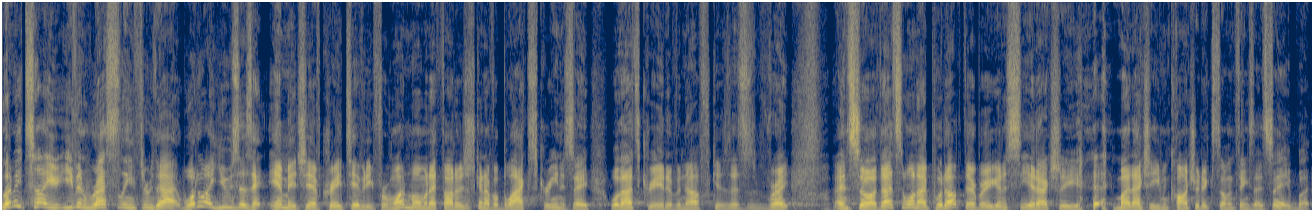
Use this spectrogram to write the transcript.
Let me tell you, even wrestling through that, what do I use as an image to have creativity? For one moment, I thought I was just going to have a black screen and say, well, that's creative enough because this is right. And so uh, that's the one I put up there, but you're going to see it actually, it might actually even contradict some of the things I say, but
